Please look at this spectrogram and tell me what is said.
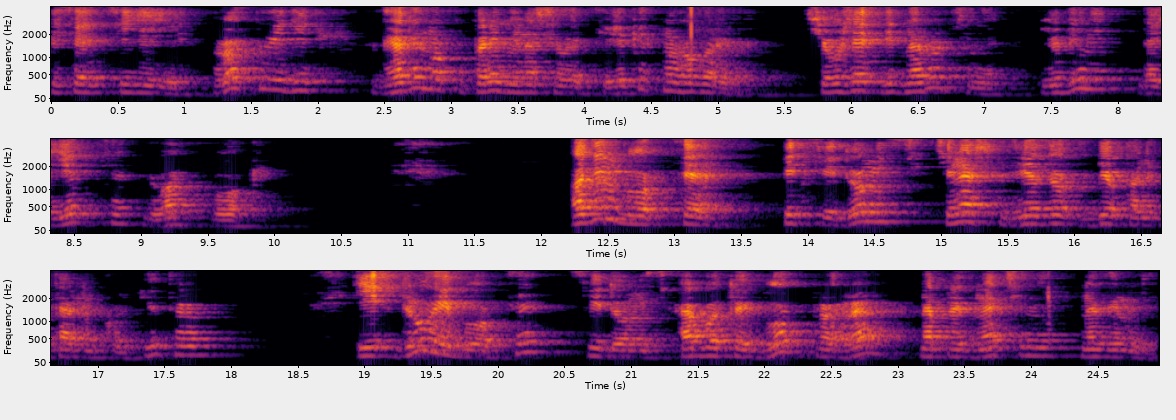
після цієї розповіді, згадаймо попередні наші лекції, в яких ми говорили, що вже від народження людині дається два блоки. Один блок це підсвідомість чи наш зв'язок з біопланетарним комп'ютером. І другий блок це свідомість або той блок програм на призначенні на землі.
